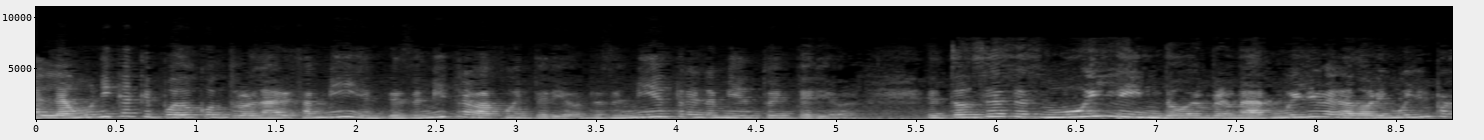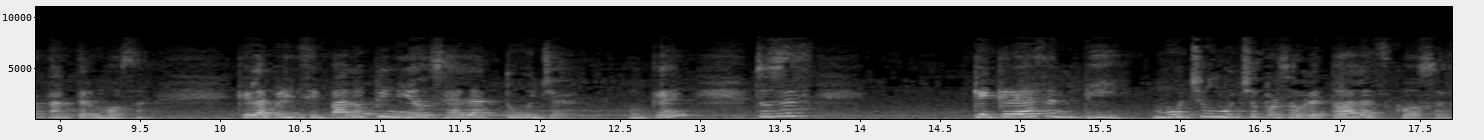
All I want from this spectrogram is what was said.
a la única que puedo controlar es a mí, desde mi trabajo interior, desde mi entrenamiento interior. Entonces es muy lindo, en verdad, muy liberador y muy importante, hermosa, que la principal opinión sea la tuya, ¿ok? Entonces, que creas en ti, mucho, mucho por sobre todas las cosas.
